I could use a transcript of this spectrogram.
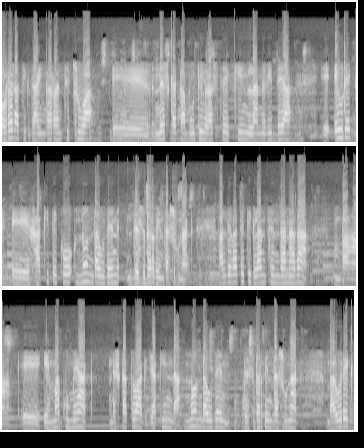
horregatik da ingarrantzitsua e, neska eta mutil gazteekin lan egitea, e, eurek e, jakiteko non dauden desberdintasunak. Alde batetik lantzen dana da, ba, e, emakumeak, neskatoak jakinda non dauden desberdintasunak, ba, eurek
